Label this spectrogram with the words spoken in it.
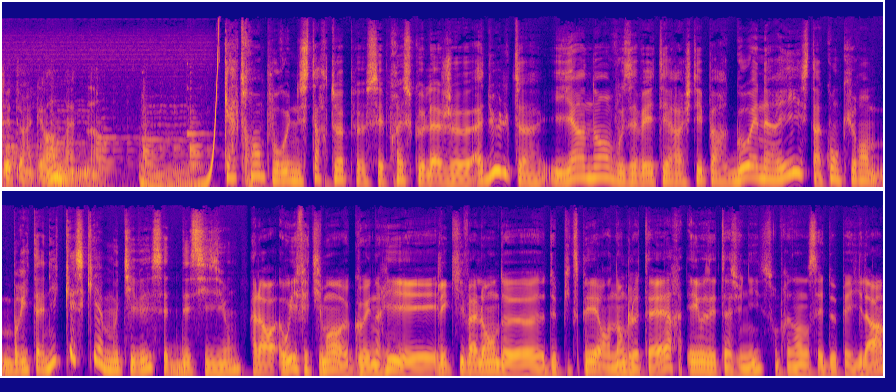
C'est un grand maintenant. 4 ans pour une start-up, c'est presque l'âge adulte. Il y a un an, vous avez été racheté par GoHenry, c'est un concurrent britannique. Qu'est-ce qui a motivé cette décision? Alors oui, effectivement, GoHenry est l'équivalent de, de Pixpay en Angleterre et aux États-Unis. Ils sont présents dans ces deux pays-là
